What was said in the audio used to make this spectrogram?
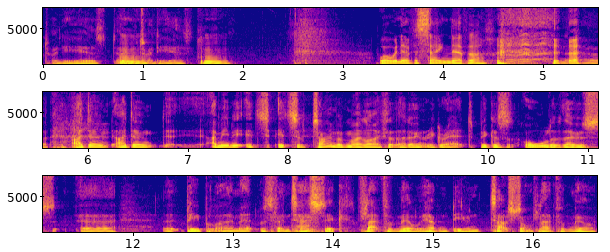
20 years, over Mm. 20 years. Mm. Well, we're never saying never. no, I don't. I don't. I mean, it's it's a time of my life that I don't regret because all of those uh, uh, people I met was fantastic. Flatford Mill. We haven't even touched on Flatford Mill,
